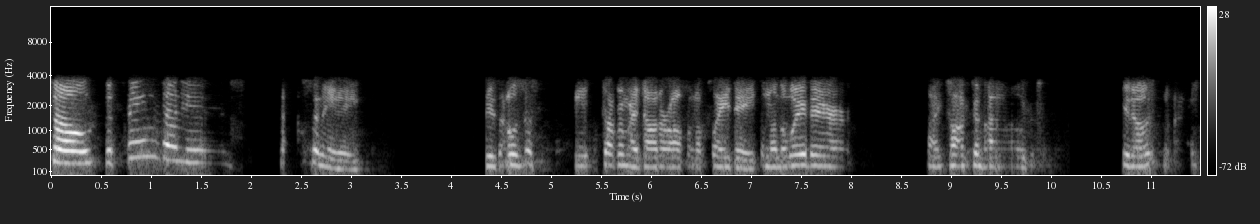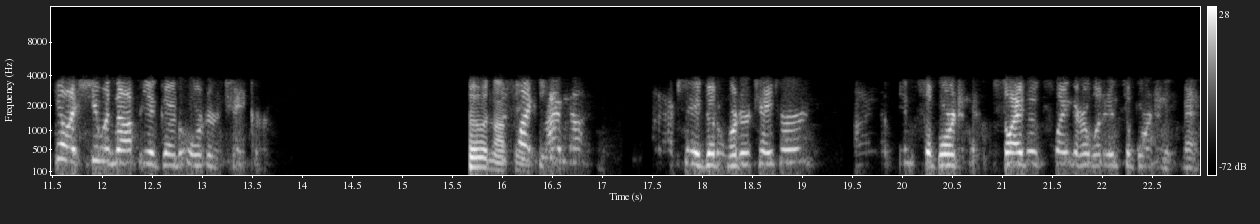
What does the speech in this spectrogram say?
So the thing that is fascinating is I was just dropping my daughter off on a play date, and on the way there, I talked about, you know, I feel like she would not be a good order taker. Who would not Just be? like I'm not actually a good order taker, I am insubordinate. So I had to explain to her what insubordinate meant.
